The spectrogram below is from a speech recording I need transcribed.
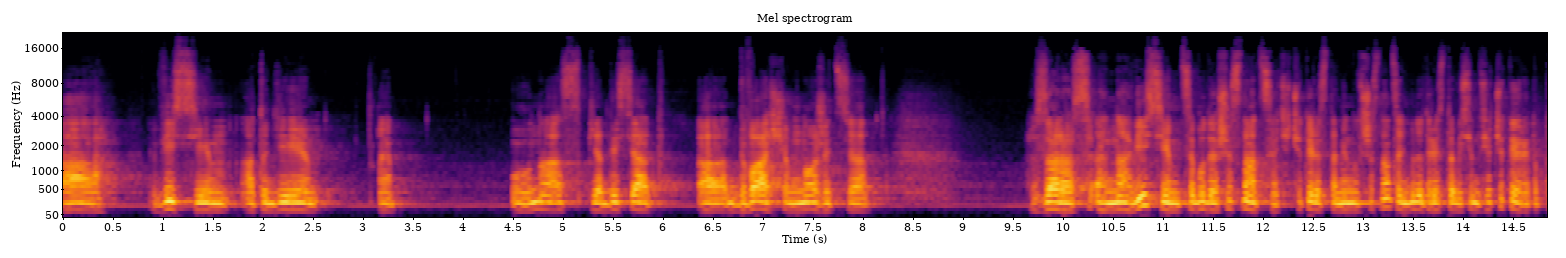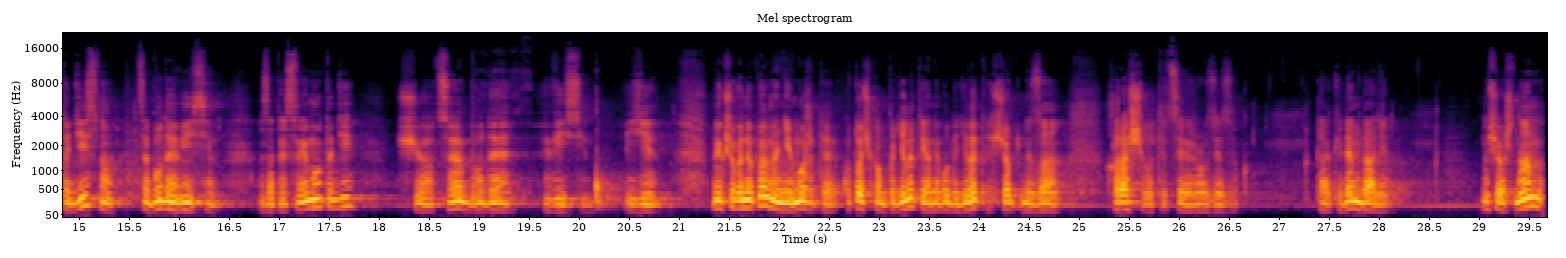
а 8, а тоді е, у нас 52, що множиться зараз е, на 8, це буде 16. 400 мінус 16 буде 384. Тобто дійсно це буде 8. Записуємо тоді, що це буде 8. Є. Ну, якщо ви не впевнені, можете куточком поділити, я не буду ділити, щоб не захаращувати цей розв'язок. Так, ідемо далі. Ну що ж, нам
